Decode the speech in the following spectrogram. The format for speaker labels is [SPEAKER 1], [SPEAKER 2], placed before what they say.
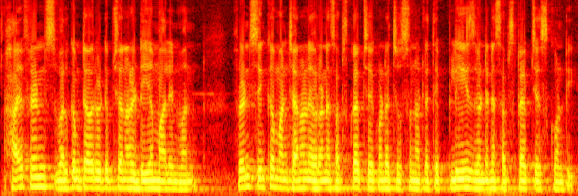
[SPEAKER 1] Hi friends welcome to our YouTube channel DM all in one friends ఇంకా మన channel ఎవరైనా subscribe చేయకుండా చూస్తున్నట్లయితే ప్లీజ్ వెంటనే సబ్స్క్రైబ్ చేసుకోండి.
